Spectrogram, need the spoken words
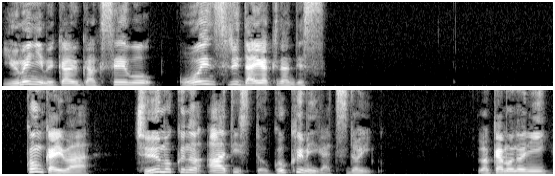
夢に向かう学生を応援する大学なんです。今回は注目のアーティスト5組が集い、若者に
